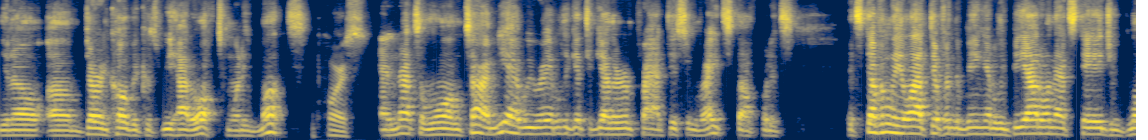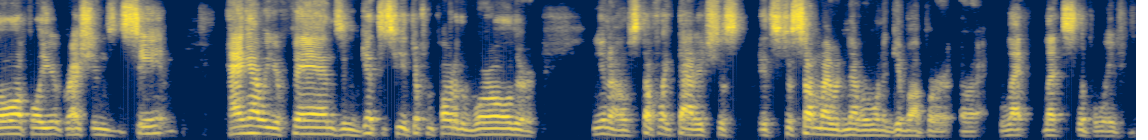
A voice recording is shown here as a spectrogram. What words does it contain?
you know, um, during COVID because we had off 20 months. Of course. And that's a long time. Yeah, we were able to get together and practice and write stuff, but it's it's definitely a lot different than being able to be out on that stage and blow off all your aggressions and see it and hang out with your fans and get to see a different part of the world or you know, stuff like that. It's just it's just something I would never want to give up or or let let slip away from.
